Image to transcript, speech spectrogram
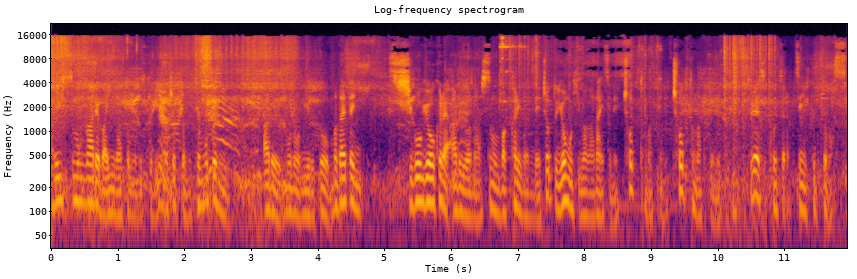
軽い質問があればいいなと思うんですけど今ちょっとね手元にあるものを見ると、まあ、大体45行くらいあるような質問ばっかりなんでちょっと読む暇がないですね。ちょっと待ってね。ちょっと待ってね。とりあえずこいつら全員吹っ飛ばす。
